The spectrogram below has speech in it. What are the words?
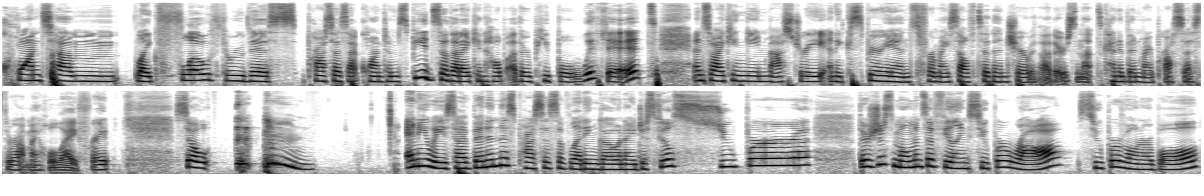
quantum, like flow through this process at quantum speed so that I can help other people with it. And so I can gain mastery and experience for myself to then share with others. And that's kind of been my process throughout my whole life, right? So, anyway, so I've been in this process of letting go and I just feel super, there's just moments of feeling super raw, super vulnerable.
